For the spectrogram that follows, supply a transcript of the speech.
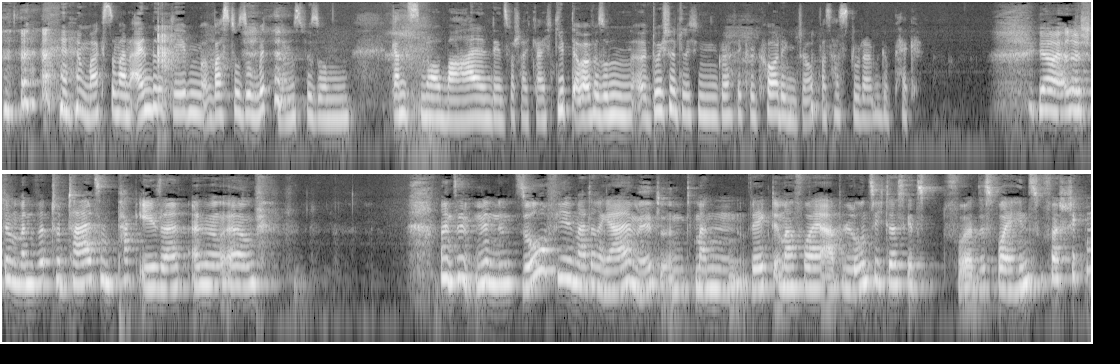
Magst du mal einen Einblick geben, was du so mitnimmst für so einen ganz normalen, den es wahrscheinlich gar nicht gibt, aber für so einen äh, durchschnittlichen Graphic Recording Job? Was hast du da im Gepäck? Ja, das stimmt. Man wird total zum Packesel. Also ähm, man, man, nimmt so viel Material mit und man wägt immer vorher ab, lohnt sich das jetzt, das vorher hin zu verschicken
